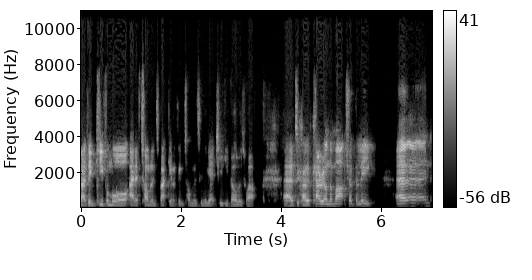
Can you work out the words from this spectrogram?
I think Kiefer Moore, and if Tomlin's back in, I think Tomlin's going to get a cheeky goal as well uh, to kind of carry on the march up the league. Uh, and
